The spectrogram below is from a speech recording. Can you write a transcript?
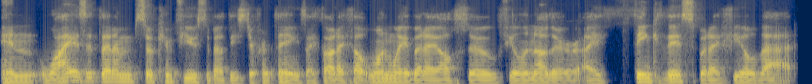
and why is it that I'm so confused about these different things? I thought I felt one way, but I also feel another. I think this, but I feel that.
